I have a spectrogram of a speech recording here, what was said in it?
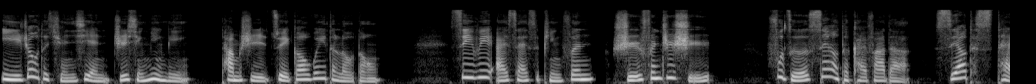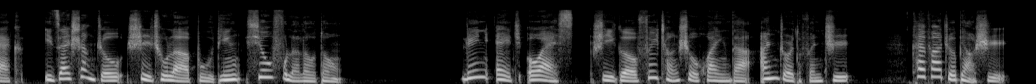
以肉的权限执行命令。他们是最高危的漏洞，CVSS 评分十分之十。负责 Salt 开发的 Salt Stack 已在上周试出了补丁，修复了漏洞。Lineage OS 是一个非常受欢迎的 Android 分支。开发者表示，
